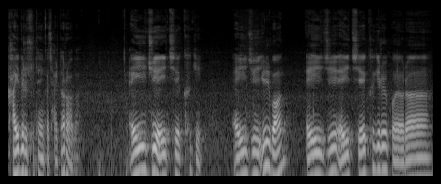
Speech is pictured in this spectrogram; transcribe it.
가이드를 줄 테니까 잘 따라와 봐. AGH의 크기. AG 1번 AGH의 크기를 구하여라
